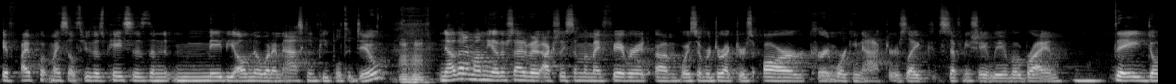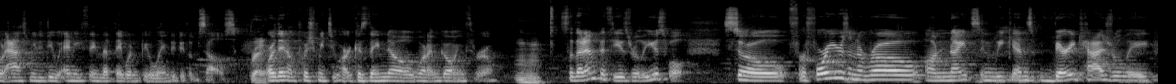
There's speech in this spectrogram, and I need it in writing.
if I put myself through those paces, then maybe I'll know what I'm asking people to do. Mm-hmm. Now that I'm on the other side of it, actually, some of my favorite um, voiceover directors are current working actors, like Stephanie Sheh, Liam O'Brien. Mm-hmm. They don't ask me to do anything that they wouldn't be willing to do themselves, Right. or they don't push me too hard because they know what I'm going through. Mm-hmm. So that empathy is really useful. So for four years in a row, on nights and weekends, very casually,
